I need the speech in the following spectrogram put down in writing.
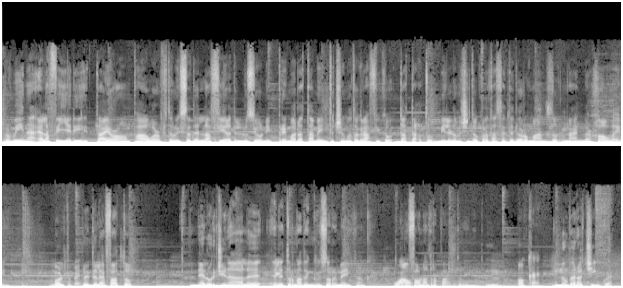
Romina è la figlia di Tyrone Power, protagonista della Fiera delle Illusioni, primo adattamento cinematografico datato 1947 del romanzo Nightmare Alley. Molto bene. Prende le ha fatto nell'originale ed è tornato in questo remake anche. Wow. Però fa un'altra parte ovviamente. Mm, ok. Numero 5.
